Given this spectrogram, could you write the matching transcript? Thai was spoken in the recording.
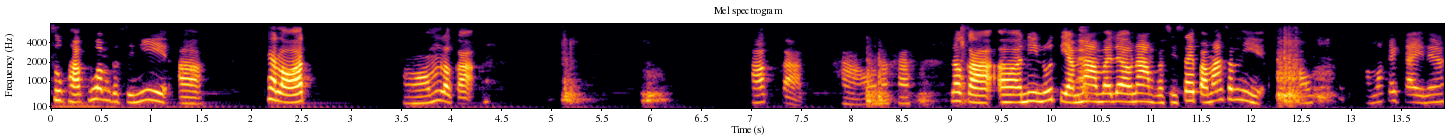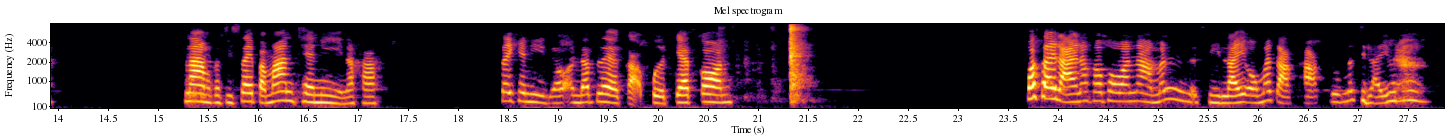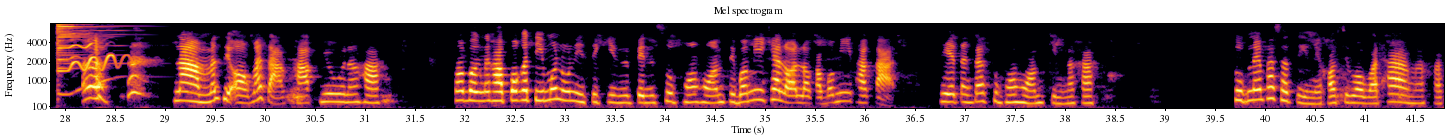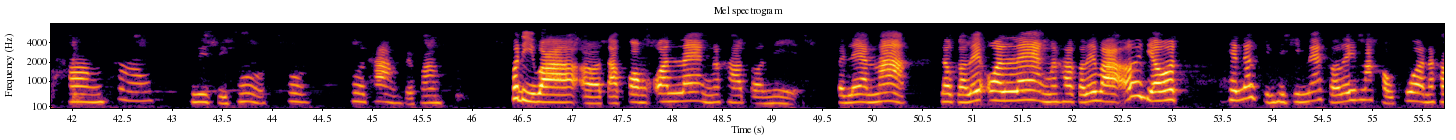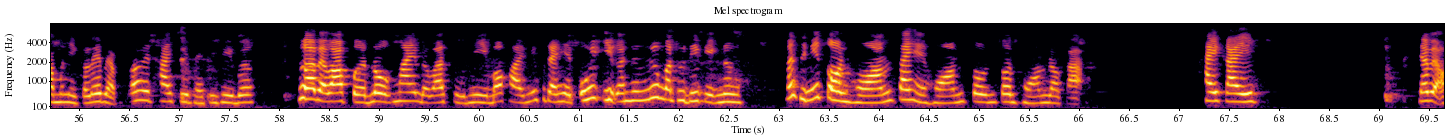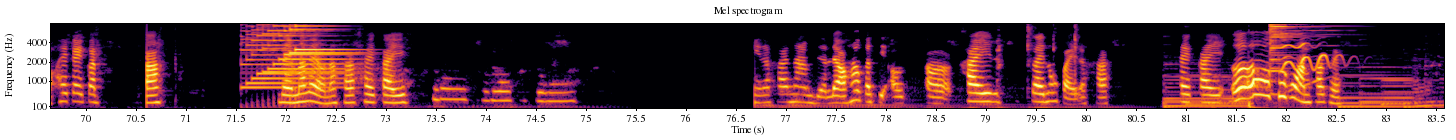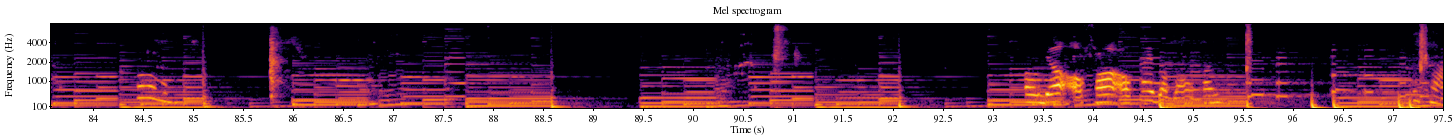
ซุปผักร่วมก็สิมีอ่าแครอทหอมแล้วก็ผักกาดขาวนะคะ แล้วก็เอ่ออันนี้หนูเตรียมน้ำไว้แล้วน้ำก็สิใส่ประมาณสักนี้เอาเอามาใกล้ๆเนี่ยน้ำก็สิใส่ประมาณแค่นี้นะคะ ใส่แค่นี้เดี๋ยวอันดับแรกกะเปิดแก๊สก่อน ก็ใส่หลายนะคะ เพราะว่าน้ำมันสีไหลออกมาจากผักดูมันสีไหลเออน้ำมันสีออกมาจากผักอยู่นะคะมาเบิ่งนะคะ ปกติมื้อหนูนี่สิกินเป็นซุปหัวหอมสิบ่มีแค่ร้อนแล้วก็บ่มีผักกาดเทตั้งแต่ซุปหัวหอมกินนะคะซุปในภาษาจีนเนี่ยเขาสิว่าว่าทางนะคะ ทางทางนี่สิเฮ้อเฮ้อเฮ้อทางไปฟังพอดีว่าเอ่อตากองอ่อนแรงนะคะ ตอนนี้ไปแล่นมากแล้วก็เลยอ่อนแรงนะคะ ก็เลยว่า เอ้ยเดี๋ยว ฮ็ดแนวกินให้กินแน่ก็เลยมาเขาครัวนะคะมื้อนี้ก็เลยแบบเอ้ยถ่ายคลิปให้พี่ๆเบิ่งเพื่อแบบว่าเปิดโลกใหม่แบบว่าสูตรนี้บ่ค่อยมีผู้ใดเห็นอุ้ยอีกอันนึงลืมวัตถุดิบอีกหนึ่งมันสิมีต้นหอมใส่ให้หอมต้นต้นหอมแล้วก็ไข่ไก่เดี๋ยวไปเอาไข่ไก่ก่อนค่ะได้มาแล้วนะคะไข่ไก่จุ้งจุ้งจุ้งนี่นะคะน้ำเดือดแล้วเฮาก็สิเอาเอ่อไข่ใส่ลงไปนะคะไข่ไก่เออเออคือหวานคักเลย เดี๋ยวเอาพอเอาไข่เบาๆก่อนหอมข้า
